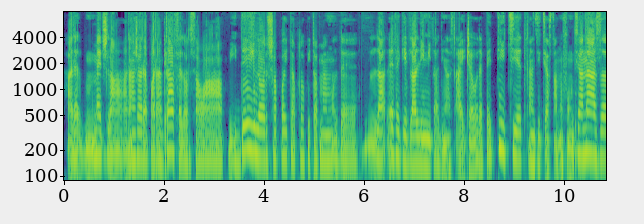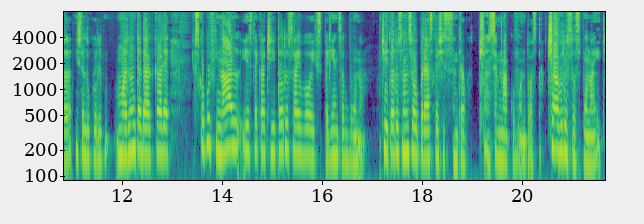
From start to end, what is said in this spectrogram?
are, mergi la aranjarea paragrafelor sau a ideilor și apoi te apropii tot mai mult de, la, efectiv, la limita din asta. Aici e o repetiție, tranziția asta nu funcționează, niște lucruri mărunte, dar care scopul final este ca cititorul să aibă o experiență bună cititorul să nu se oprească și să se întreabă ce însemna cuvântul ăsta? Ce a vrut să spun aici?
